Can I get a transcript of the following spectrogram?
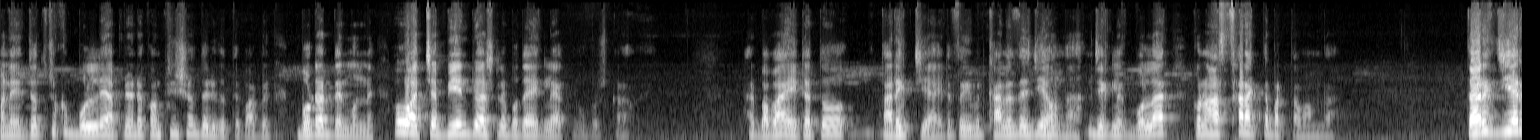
মানে যতটুকু বললে আপনি একটা কনফিউশন তৈরি করতে পারবেন ভোটারদের মনে। ও আচ্ছা বিএনপি আসলে বোধহয় এগুলো এখন উপোস করা হবে আর বাবা, এটা তো তারেক জিয়া, এটা তো ইভেন খালেদা জিয়াও না, যেগুলো বলার কোনো আস্থা রাখতে পারতাম আমরা। তারেক জিয়ার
